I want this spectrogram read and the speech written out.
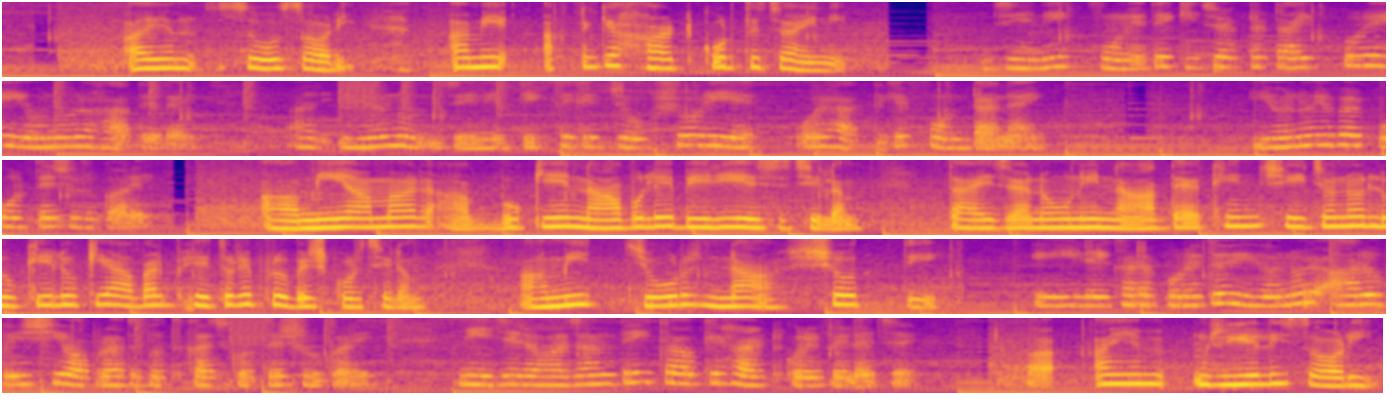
আই এম সো সরি আমি আপনাকে হার্ট করতে চাইনি। জেনি ফোনেতে কিছু একটা টাইপ করে ইউনোর হাতে দেয়। আর ইউনো জেনির দিক থেকে চোখ সরিয়ে ওর হাত থেকে ফোনটা নেয়। ইউনো এবার পড়তে শুরু করে। আমি আমার আব্বুকে না বলে বেরিয়ে এসেছিলাম। তাই যেন উনি না দেখেন, সেই জন্য লুকিয়ে লুকিয়ে আবার ভেতরে প্রবেশ করছিলাম। আমি চোর না, সত্যি। এই লেখাটা পড়ে তো ইউনোর আরও বেশি অপরাধবোধ কাজ করতে শুরু করে। নিজের অজান্তেই কাউকে হার্ট করে ফেলেছে। I am really sorry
